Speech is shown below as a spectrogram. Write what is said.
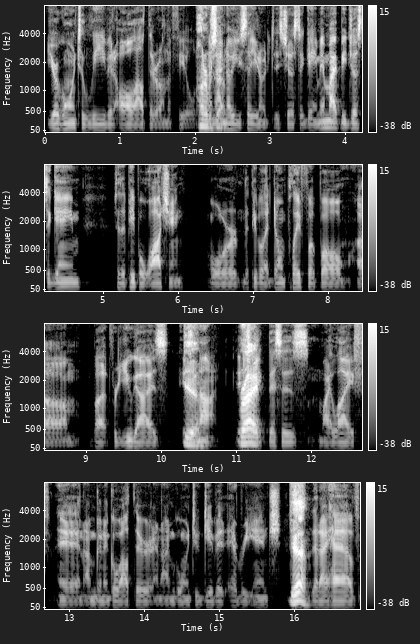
you're going to leave it all out there on the field. 100%. And I know you say you know it's just a game. It might be just a game to the people watching or the people that don't play football. Um, but for you guys, it's Yeah. not. It's Right. like this is my life, and I'm going to go out there and I'm going to give it every inch yeah that I have.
